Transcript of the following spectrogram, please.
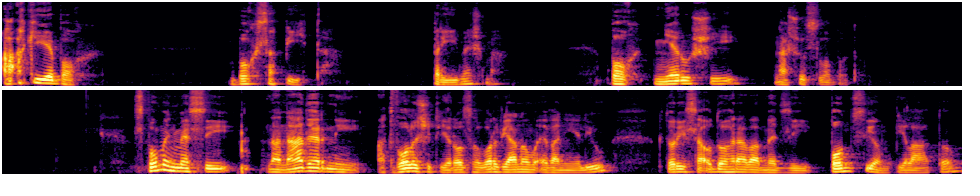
A aký je Boh? Boh sa pýta. Príjmeš ma? Boh neruší našu slobodu. Spomeňme si na nádherný a dôležitý rozhovor v Janom Evanieliu, ktorý sa odohráva medzi Ponciom Pilátom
